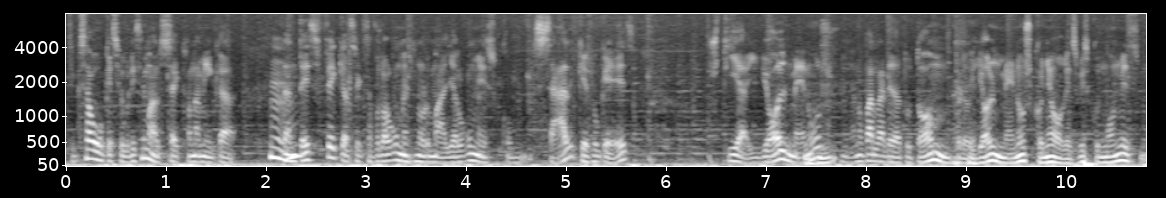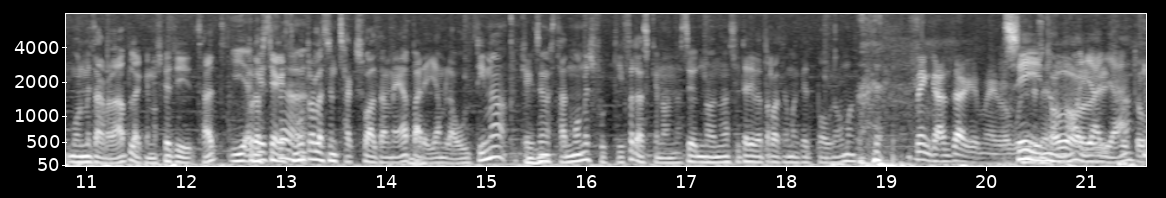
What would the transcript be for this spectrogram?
estic segur que si obríssim el sexe una mica, mm. intentés fer que el sexe fos algo més normal i algo més com sad, que és el que és, hòstia, jo almenys, mm. ja no parlaré de tothom, però jo almenys, conyo, hagués viscut molt més, molt més agradable, que no és que hagi, saps? I però aquesta- hòstia, hagués tingut relacions sexuals amb la meva parella, amb l'última, que haguessin estat molt més fructíferes, que no, no necessitaria haver parlat amb aquest pobre home. Me encanta que me lo Sí, no, no, ya. disfruto.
